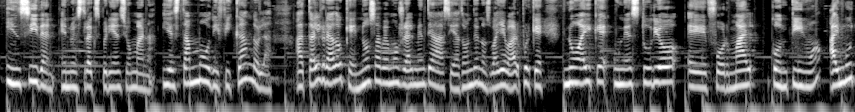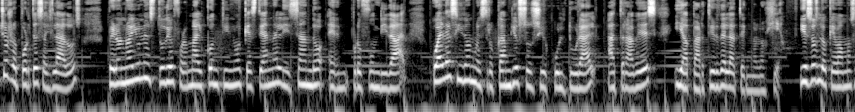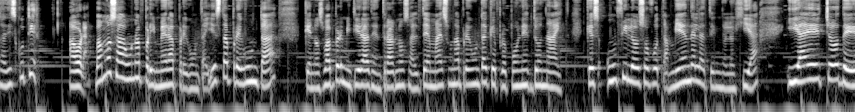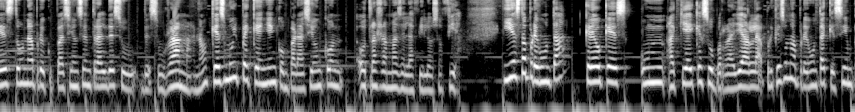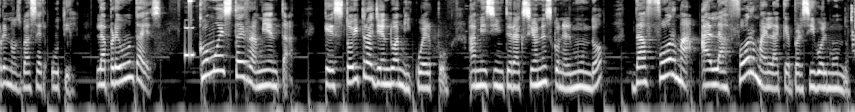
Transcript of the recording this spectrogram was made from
inciden en nuestra experiencia humana y está modificándola a tal grado que no sabemos realmente hacia dónde nos va a llevar porque no hay que un estudio eh, formal continuo. Hay muchos reportes aislados, pero no hay un estudio formal continuo que esté analizando en profundidad cuál ha sido nuestro cambio sociocultural a través y a partir de la tecnología. Y eso es lo que vamos a discutir. Ahora, vamos a una primera pregunta y esta pregunta que nos va a permitir adentrarnos al tema es una pregunta que propone Don Knight, que es un filósofo también de la tecnología y ha hecho de esto una preocupación central de su, de su rama, ¿no? que es muy pequeña en comparación con otras ramas de la filosofía. Y esta pregunta creo que es un, aquí hay que subrayarla porque es una pregunta que siempre nos va a ser útil. La pregunta es, ¿cómo esta herramienta que estoy trayendo a mi cuerpo, a mis interacciones con el mundo, da forma a la forma en la que percibo el mundo?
